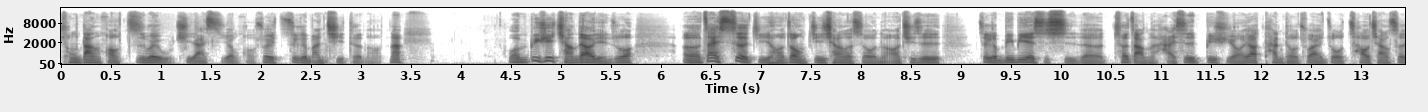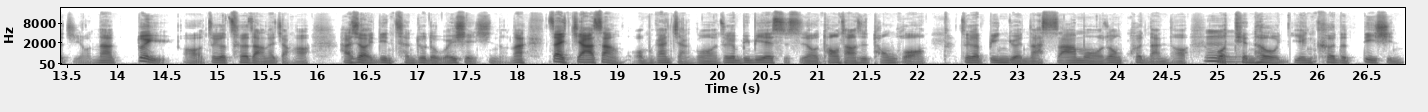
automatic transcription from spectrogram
充当哈自卫武器来使用哦，所以这个蛮奇特的。那我们必须强调一点，就是说呃在射击哈这种机枪的时候呢，哦其实。这个 BBS 十的车长呢，还是必须哦要探头出来做超枪射击哦。那对于哦这个车长来讲哈，还是有一定程度的危险性的。那再加上我们刚才讲过，这个 BBS 十哦，通常是通过这个冰原呐、沙漠这种困难哦，或天候严苛的地形、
